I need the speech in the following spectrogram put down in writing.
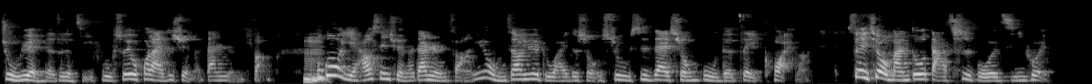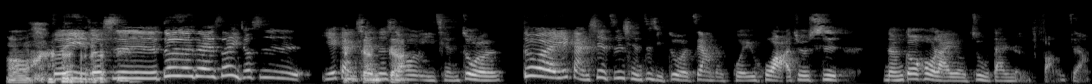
住院的这个给付，所以我后来是选了单人房。嗯、不过也好险选了单人房，因为我们知道，因为乳癌的手术是在胸部的这一块嘛，所以就有蛮多打赤膊的机会。哦，所以就是对对对，所以就是也感谢那时候以前做了，对，也感谢之前自己做了这样的规划，就是能够后来有住单人房这样。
